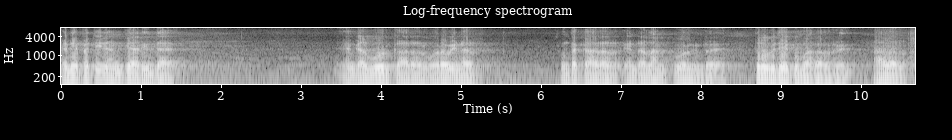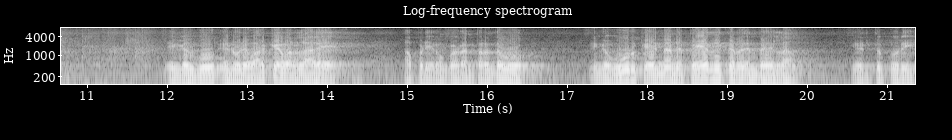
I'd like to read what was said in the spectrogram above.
என்னை பற்றி நன்கு அறிந்த எங்கள் ஊர்க்காரர் உறவினர் சொந்தக்காரர் என்றெல்லாம் கூறுகின்ற திரு. விஜயகுமார் அவர்கள். அவர் எங்கள் ஊர் என்னுடைய வாழ்க்கை வரலாறே. அப்படியே உங்களுடன் பிறந்த ஊர். எங்கள் ஊருக்கு என்னென்ன பெயர் இருக்கிறது என்பதையெல்லாம் எடுத்து கூறி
